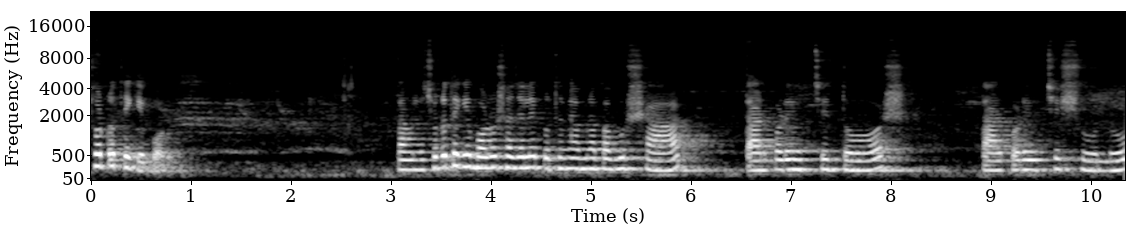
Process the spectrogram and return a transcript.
ছোট থেকে বড়। তাহলে ছোট থেকে বড় সাজালে প্রথমে আমরা পাবো সাত, তারপরে হচ্ছে দশ, তারপরে হচ্ছে ষোলো,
